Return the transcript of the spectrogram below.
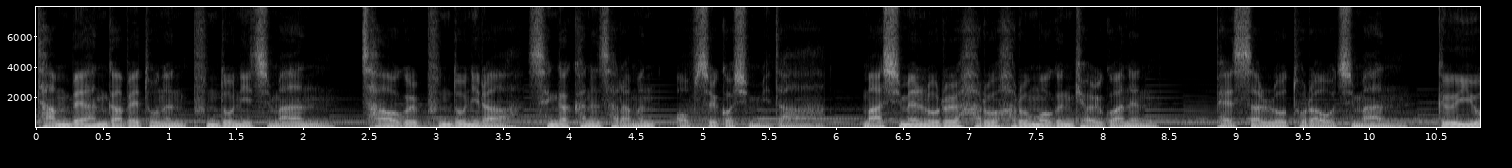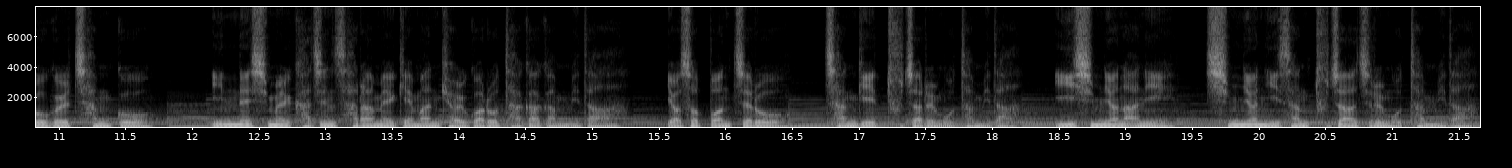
담배 한 갑의 돈은 푼 돈이지만 4억을 푼 돈이라 생각하는 사람은 없을 것입니다. 마시멜로를 하루하루 먹은 결과는 뱃살로 돌아오지만 그 유혹을 참고 인내심을 가진 사람에게만 결과로 다가갑니다. 여섯 번째로 장기 투자를 못합니다. 20년 아니 10년 이상 투자하지를 못합니다.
